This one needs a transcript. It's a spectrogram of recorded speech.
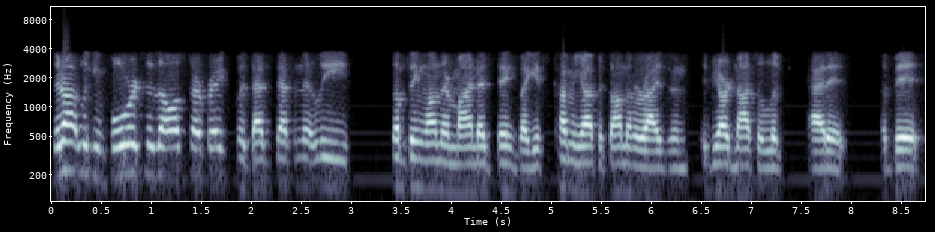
they're not looking forward to the All Star break, but that's definitely something on their mind. I think like it's coming up, it's on the horizon. It'd be hard not to look at it a bit.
